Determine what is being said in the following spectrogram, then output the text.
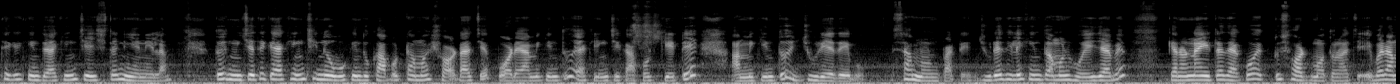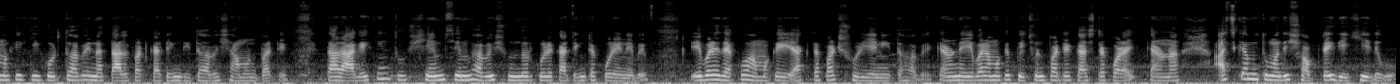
থেকে কিন্তু এক ইঞ্চি এসটা নিয়ে নিলাম। তো নিচে থেকে এক ইঞ্চি নেব, কিন্তু কাপড়টা আমার শর্ট আছে, পরে আমি কিন্তু এক ইঞ্চি কাপড় কেটে আমি কিন্তু জুড়ে দেবো। সামন পাটে। জুড়ে দিলে কিন্তু আমার হয়ে যাবে। কেননা এটা দেখো একটু শর্ট মতন আছে। এবার আমাকে কি করতে হবে? না তালপাট কাটিং দিতে হবে সামন পাটে। তার আগে কিন্তু সেম সেমভাবে সুন্দর করে কাটিংটা করে নেবে। এবারে দেখো আমাকে একটা পার্ট সরিয়ে নিতে হবে। কেননা এবার আমাকে পেছন পাটের কাজটা করাই কেননা আজকে আমি তোমাদের সবটাই দেখিয়ে দেবো।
